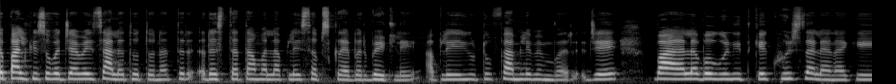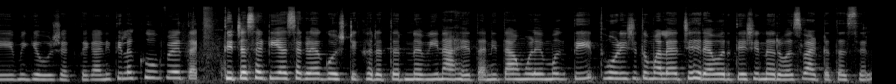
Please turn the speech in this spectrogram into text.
इथं पालखीसोबत ज्यावेळी चालत होतो ना तर रस्त्यात आम्हाला आपले सबस्क्रायबर भेटले. आपले यूट्यूब फॅमिली मेंबर जे बाळाला बघून इतके खुश झाल्या ना की मी घेऊ शकते. आणि तिला खूप वेळ त्या तिच्यासाठी या सगळ्या गोष्टी खरं तर नवीन आहेत. आणि त्यामुळे मग ती थोडीशी तुम्हाला चेहऱ्यावरती अशी नर्वस वाटत असेल.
